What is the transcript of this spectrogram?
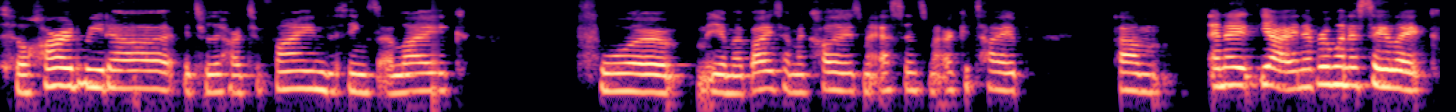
so hard, Rita. It's really hard to find the things I like for yeah, my body type, my colors, my essence, my archetype. Um, and I, yeah, I never want to say like,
